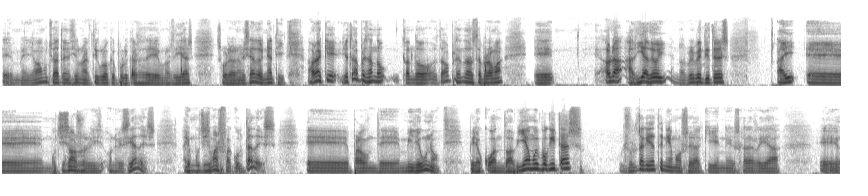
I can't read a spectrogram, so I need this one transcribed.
Eh, me llama mucho la atención un artículo que publicaste hace unos días sobre la Universidad de Oñati. Ahora que yo estaba pensando, cuando estábamos presentando este programa, eh, ahora, a día de hoy, en 2023, hay eh, muchísimas uni- universidades, hay muchísimas facultades eh, para donde mire uno, pero cuando había muy poquitas, resulta que ya teníamos eh, aquí en Euskal Herria eh,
